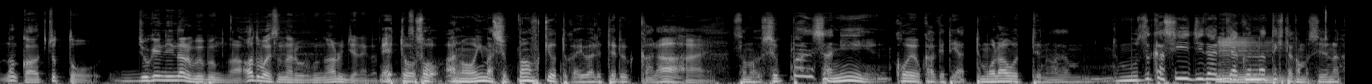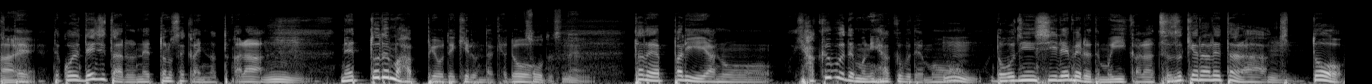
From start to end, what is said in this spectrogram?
なんかちょっと助言になる部分がアドバイスになる部分があるんじゃないかとえっと、そう。あの今出版不況とか言われてるから、はい。その出版社に声をかけてやってもらおうっていうのは難しい時代に逆になってきたかもしれなくて、うんはい。でこういうデジタルネットの世界になったから、うん、ネットでも発表できるんだけそうどですね。ただやっぱりあの100部でも200部でも、うん。同人誌レベルでもいいから続けられたら、うん。きっと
